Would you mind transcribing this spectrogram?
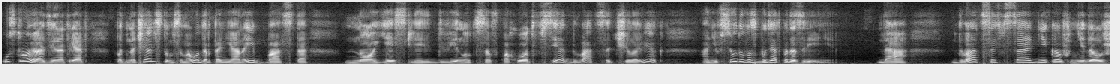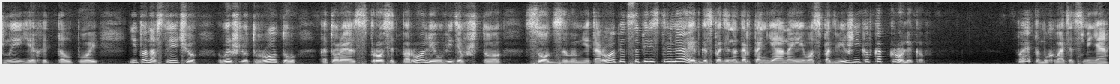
Устрою один отряд под начальством самого Д'Артаньяна и баста. Но если двинуться в поход все двадцать человек, они всюду возбудят подозрения. Да, двадцать всадников не должны ехать толпой. Не то навстречу вышлют роту, которая спросит пароль и, увидев, что с отзывом не торопится, перестреляет господина Д'Артаньяна и его сподвижников, как кроликов. Поэтому хватит с меня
